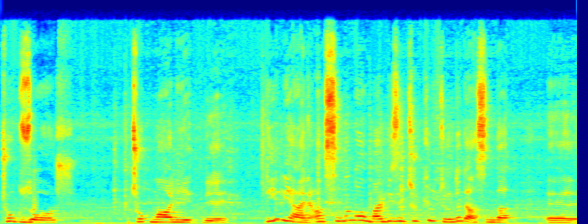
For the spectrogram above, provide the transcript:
çok zor, çok maliyetli değil yani. Aslında normal bizim Türk kültüründe de aslında e,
